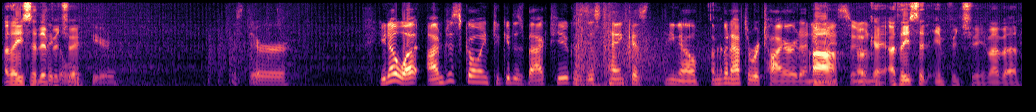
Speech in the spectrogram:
I thought you said a infantry. here. Is there? You know what? I'm just going to get this back to you because this tank is, you know, I'm gonna have to retire it anyway Ah, soon. okay. I thought you said infantry. My bad.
